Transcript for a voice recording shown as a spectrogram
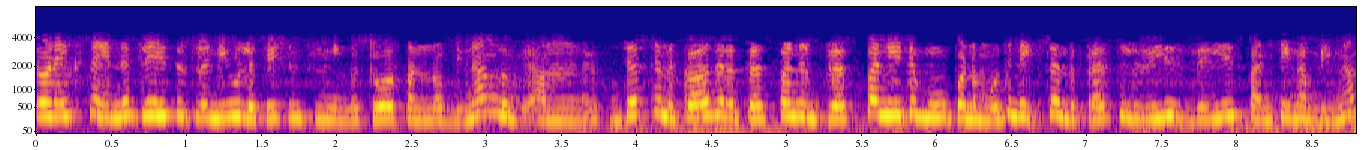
ஸோ நெக்ஸ்ட் எந்த பிளேசஸ்ல நியூ லொகேஷன்ஸ்ல நீங்க ஸ்டோர் பண்ணணும் அப்படின்னா அங்க um, ஜஸ்ட் அந்த கர்சரை ப்ரெஸ் பண்ணி ப்ரெஸ் பண்ணிட்டு மூவ் பண்ணும்போது நெக்ஸ்ட் அந்த ப்ரெஸ் ரிலீஸ் ரிலீஸ் பண்ணிட்டீங்க அப்படின்னா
